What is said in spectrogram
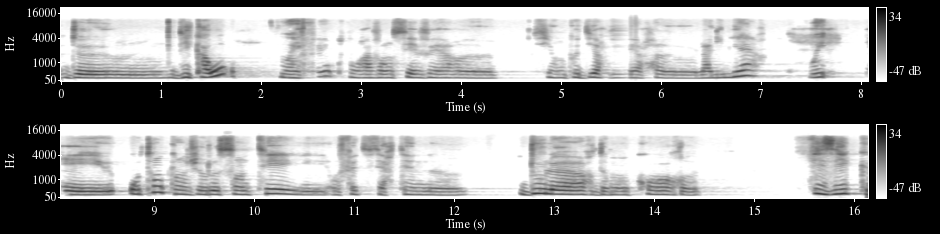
de, du chaos en fait, pour avancer vers, euh, si on peut dire, vers euh, la lumière. Oui. Et autant quand je ressentais, en fait, certaines euh, douleurs de mon corps physique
